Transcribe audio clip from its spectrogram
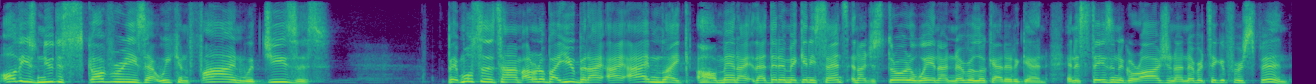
all these new discoveries that we can find with Jesus. But most of the time, I don't know about you, but I, I, am like, oh man, I, that didn't make any sense. And I just throw it away and I never look at it again. And it stays in the garage and I never take it for a spin.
